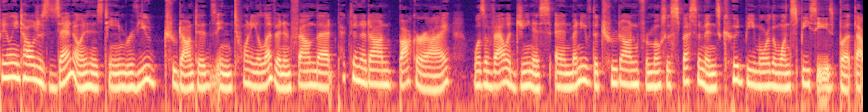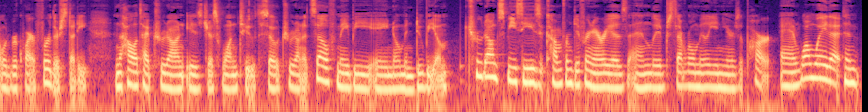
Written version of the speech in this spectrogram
Paleontologist Zanno and his team reviewed Troodontids in 2011 and found that Pectinodon bakkeri was a valid genus, and many of the Troodon formosus specimens could be more than one species, but that would require further study. And the holotype Troodon is just one tooth, so Troodon itself may be a nomen dubium. Troodon species come from different areas and lived several million years apart. And one way that can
